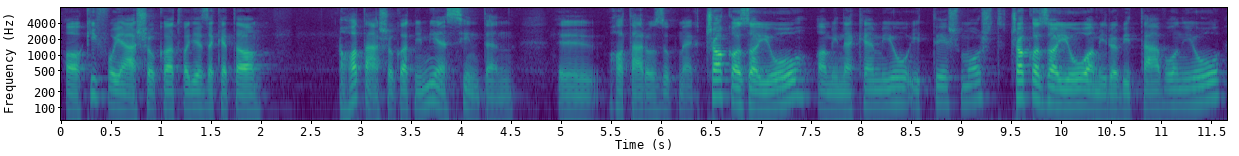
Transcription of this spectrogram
a kifolyásokat, vagy ezeket a, a hatásokat mi milyen szinten ö, határozzuk meg. Csak az a jó, ami nekem jó itt és most, csak az a jó, ami rövid távon jó,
